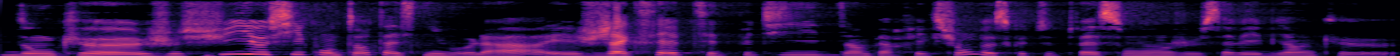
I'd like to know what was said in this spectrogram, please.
Donc euh, je suis aussi contente à ce niveau-là et j'accepte cette petite imperfection parce que de toute façon je savais bien que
